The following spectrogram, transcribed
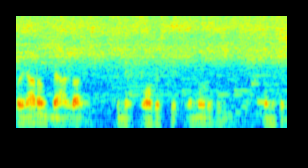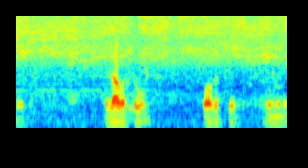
പതിനാറാമത്തെ ആണ്ടാണ് ഇന്ന് ഓഗസ്റ്റ് ഒന്നോട് കൂടി വന്നിട്ടുള്ളത്. എല്ലാ വർഷവും ഓഗസ്റ്റ് ഒന്നിന്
